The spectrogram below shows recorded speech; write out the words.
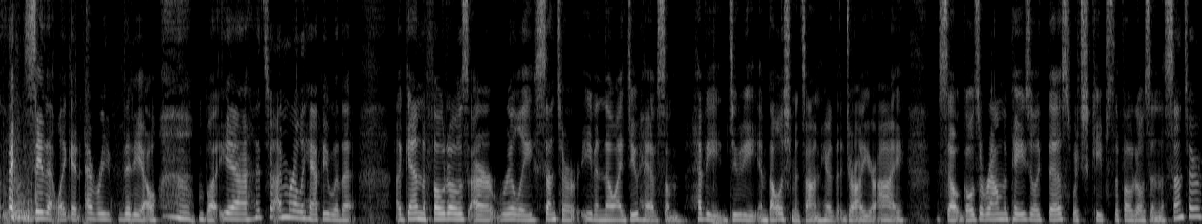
I say that like in every video, but yeah, it's I'm really happy with it. Again, the photos are really center, even though I do have some heavy duty embellishments on here that draw your eye. So it goes around the page like this, which keeps the photos in the center.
